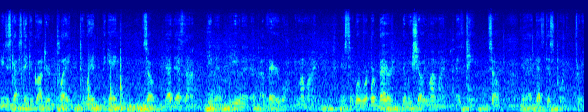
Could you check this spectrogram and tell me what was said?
You just got to stick it, go out there and play to win the game. So that, that's not even even a, a variable in my mind. it's we're, we're, we're better than we showed in my mind as a team. So yeah, that's disappointing for me.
